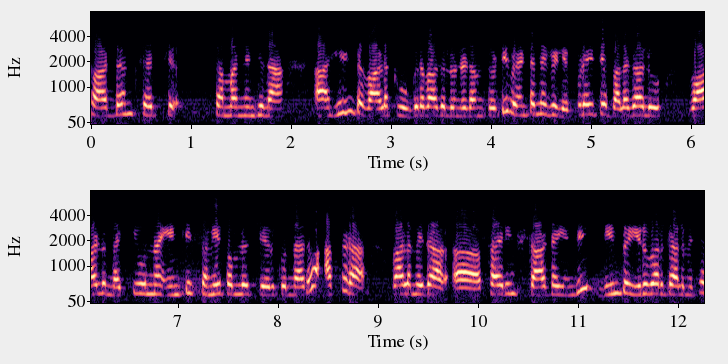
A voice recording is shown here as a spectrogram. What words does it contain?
కార్డన్ సెర్చ్ సంబంధించిన ఆ హింట్ వాళ్ళకు ఉగ్రవాదులు ఉండడం తోటి వెంటనే వీళ్ళు ఎప్పుడైతే బలగాలు వాళ్ళు నక్కి ఉన్న ఇంటి సమీపంలో చేరుకున్నారో అక్కడ వాళ్ళ మీద ఫైరింగ్ స్టార్ట్ అయింది. దీంతో ఇరు వర్గాల మీద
